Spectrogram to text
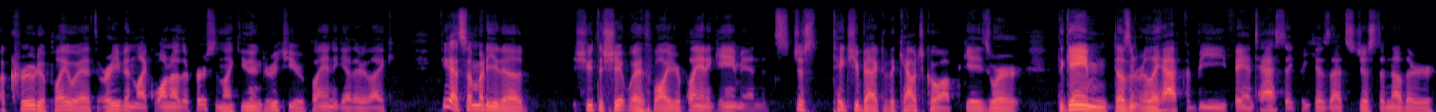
a crew to play with, or even like one other person, like you and Gucci are playing together, like if you got somebody to shoot the shit with while you're playing a game, man, it just takes you back to the couch co-op days where the game doesn't really have to be fantastic because that's just another,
